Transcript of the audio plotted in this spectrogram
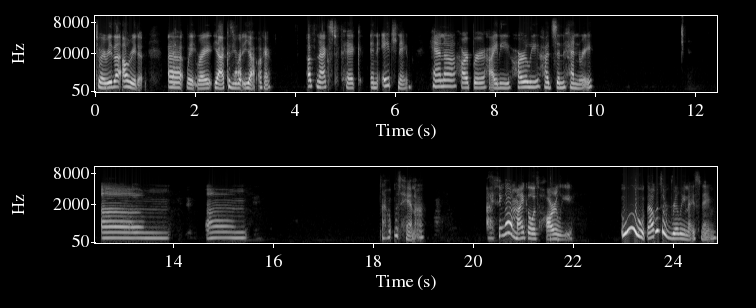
Do I read that? I'll read it. Uh, wait, right? Yeah, because you read. Yeah, okay. Up next, pick an H name: Hannah, Harper, Heidi, Harley, Hudson, Henry. Um, um, I went with Hannah. I think I might go with Harley. Ooh, that was a really nice name.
